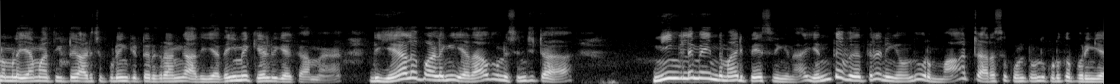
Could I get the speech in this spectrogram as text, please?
நம்மளை ஏமாற்றிக்கிட்டு அடித்து பிடிங்கிட்டு இருக்கிறாங்க அது எதையுமே கேள்வி கேட்காம இந்த ஏழைப்பாளைங்க ஏதாவது ஒன்று செஞ்சுட்டா நீங்களுமே இந்த மாதிரி பேசுறீங்கன்னா எந்த விதத்தில் நீங்கள் வந்து ஒரு மாற்று அரசு கொண்டு வந்து கொடுக்க போறீங்க?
